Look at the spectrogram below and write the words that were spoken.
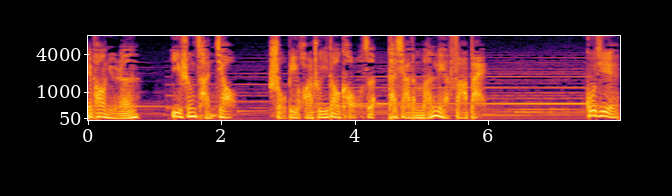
那胖女人一声惨叫，手臂划出一道口子，她吓得满脸发白。估计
